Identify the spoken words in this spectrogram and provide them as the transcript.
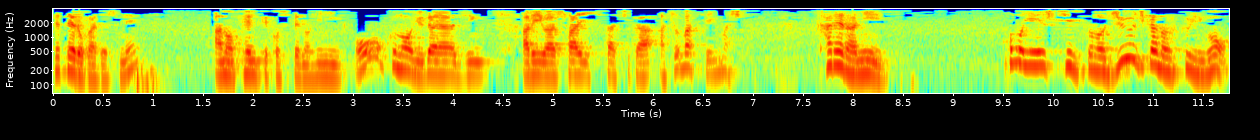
ペテロがですね、あのペンテコステの日に多くのユダヤ人、あるいは祭司たちが集まっていました。彼らに、このイエス・キリストの十字架の福音を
